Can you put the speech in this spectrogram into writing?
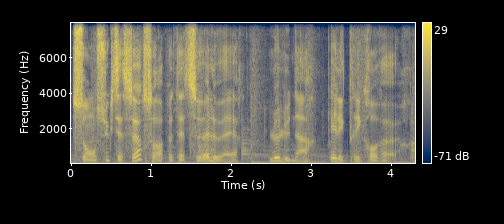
Son successeur sera peut-être ce LER, le Lunar Electric Rover.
